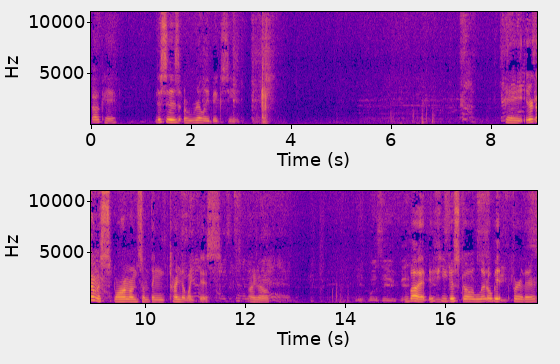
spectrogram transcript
Okay. This is a really big scene. Hey, you're gonna spawn on something kind of like this. I know. But if you just go a little bit further.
